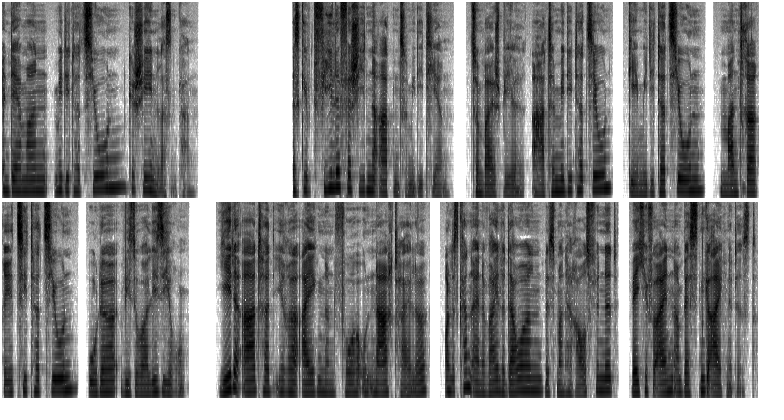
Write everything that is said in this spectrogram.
in der man Meditation geschehen lassen kann. Es gibt viele verschiedene Arten zu meditieren, zum Beispiel Atemmeditation, Gehmeditation, Mantra-Rezitation oder Visualisierung. Jede Art hat ihre eigenen Vor- und Nachteile und es kann eine Weile dauern, bis man herausfindet, welche für einen am besten geeignet ist.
